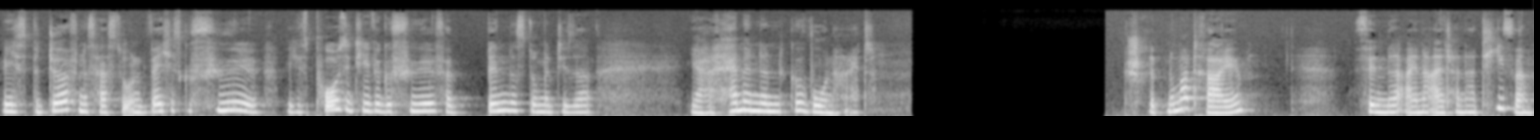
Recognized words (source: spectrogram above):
Welches Bedürfnis hast du und welches Gefühl, welches positive Gefühl verbindest du mit dieser ja, hemmenden Gewohnheit? Schritt Nummer drei, finde eine Alternative.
